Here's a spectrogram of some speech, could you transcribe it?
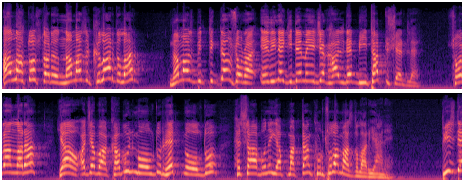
Allah dostları namazı kılardılar. Namaz bittikten sonra evine gidemeyecek halde bitap düşerdiler. Soranlara ya acaba kabul mü oldu, red mi oldu hesabını yapmaktan kurtulamazdılar yani. Biz de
